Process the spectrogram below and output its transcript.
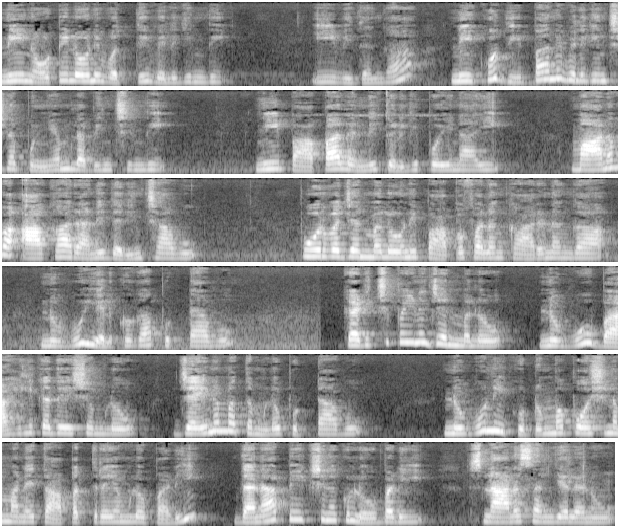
నీ నోటిలోని ఒత్తి వెలిగింది. ఈ విధంగా నీకు దీపాన్ని వెలిగించిన పుణ్యం లభించింది. నీ పాపాలన్నీ తొలగిపోయినాయి. మానవ ఆకారాన్ని ధరించావు. పూర్వజన్మలోని పాపఫలం కారణంగా నువ్వు ఎలుకగా పుట్టావు. గడిచిపోయిన జన్మలో నువ్వు బాహిలిక దేశంలో జైన మతంలో పుట్టావు. నువ్వు నీ కుటుంబ పోషణం అనే తాపత్రయంలో పడి ధనాపేక్షణకు లోబడి స్నాన సంధ్యలను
